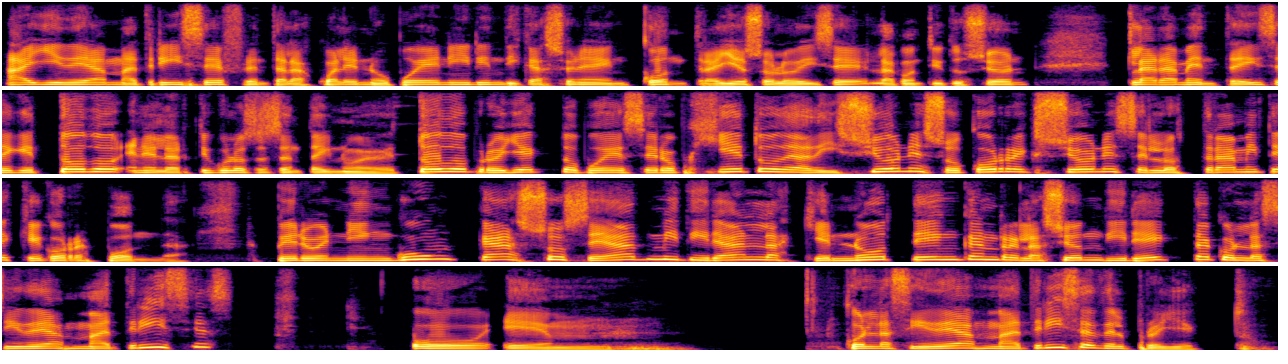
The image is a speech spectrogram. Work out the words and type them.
hay ideas matrices frente a las cuales no pueden ir indicaciones en contra. Y eso lo dice la Constitución claramente. Dice que todo en el artículo 69, todo proyecto puede ser objeto de adiciones o correcciones en los trámites que corresponda, pero en ningún caso se admitirán las que no tengan relación directa con las ideas matrices o em, con las ideas matrices del proyecto.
